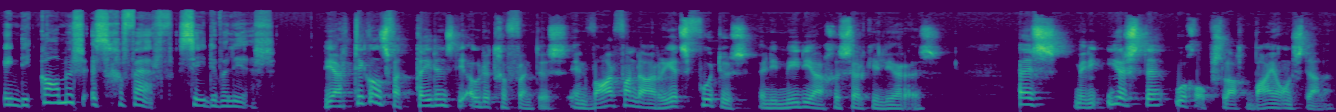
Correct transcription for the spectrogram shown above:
en die kamers is geverf, sê de Villiers. Die artikels wat tydens die audit gevind is en waarvan daar reeds fotos in die media gesirkuleer is, is met die eerste oogopslag baie ontstellend.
